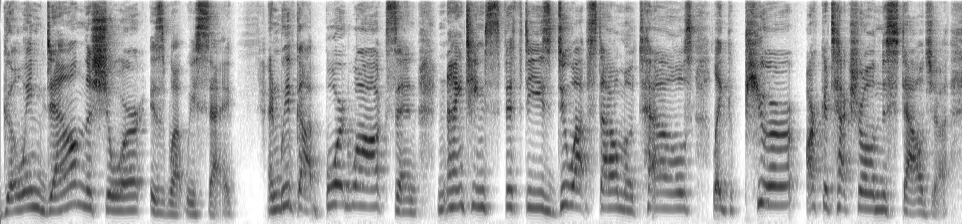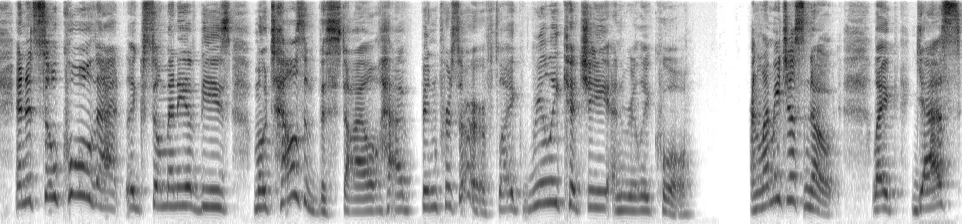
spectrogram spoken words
Going down the shore is what we say. And we've got boardwalks and 1950s doo-wop style motels, like pure architectural nostalgia. And it's so cool that like so many of these motels of this style have been preserved, like really kitschy and really cool. And let me just note, like, yes,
